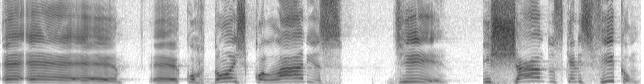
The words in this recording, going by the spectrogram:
é, é, é, é, cordões, colares de inchados que eles ficam.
